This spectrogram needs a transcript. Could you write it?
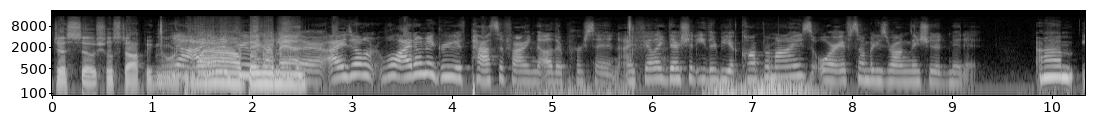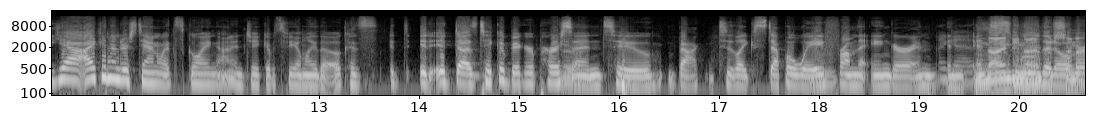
just so she'll stop ignoring Yeah, him. I Wow, don't agree bigger with that man. either. I don't. Well, I don't agree with pacifying the other person. I feel like there should either be a compromise, or if somebody's wrong, they should admit it. Um, yeah, I can understand what's going on in Jacob's family though, because it, it it does take a bigger person to back to like step away from the anger and I and, guess. ninety nine percent of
